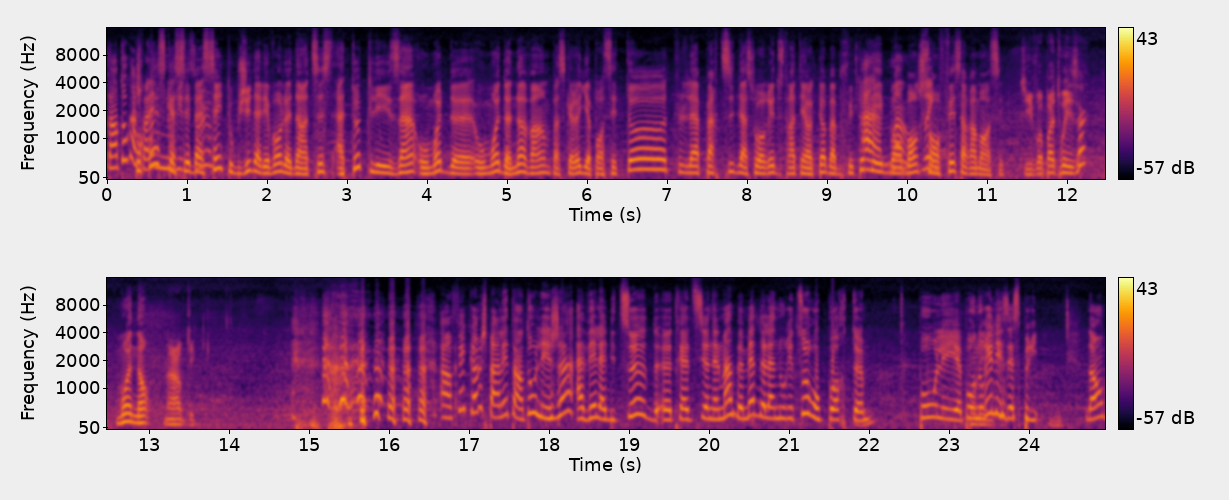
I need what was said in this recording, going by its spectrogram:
Tantôt, quand Pourquoi je parlais est-ce de que nourriture... Sébastien est obligé d'aller voir le dentiste à tous les ans au mois, de, au mois de novembre? Parce que là, il a passé toute la partie de la soirée du 31 octobre à bouffer tous À les bonbons que son fils a ramassés. Tu y vas pas tous les ans? Moi, non. Ah, OK. En fait, comme je parlais tantôt, les gens avaient l'habitude euh, traditionnellement de mettre de la nourriture aux portes pour, les, pour, les- nourrir les esprits. Donc,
